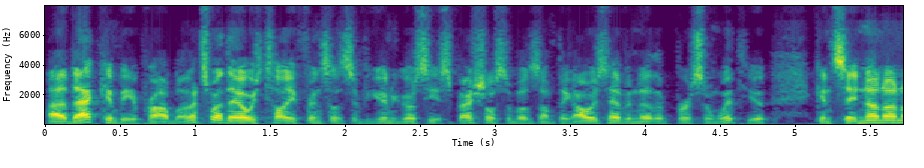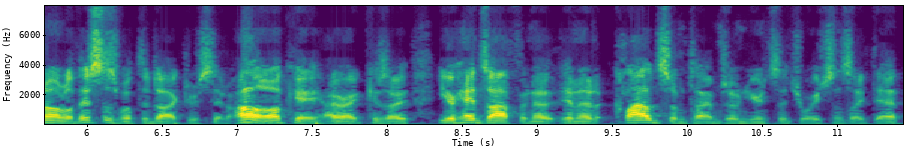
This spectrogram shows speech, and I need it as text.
uh, that can be a problem. That's why they always tell you, for instance, if you're going to go see a specialist about something, always have another person with you can say, no, no, no, no, this is what the doctor said. Oh, okay, all right, because your head's off in a in a cloud sometimes when you're in situations like that.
